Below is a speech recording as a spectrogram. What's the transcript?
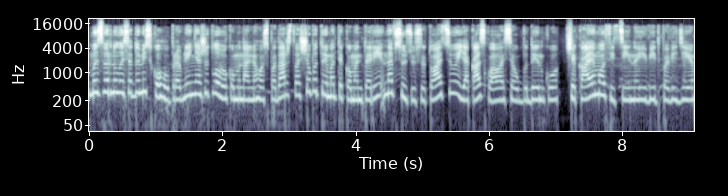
Ми звернулися до міського управління житлово-комунального господарства, щоб отримати коментарі на всю цю ситуацію, яка склалася у будинку. Чекаємо офіційної відповіді.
